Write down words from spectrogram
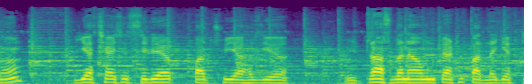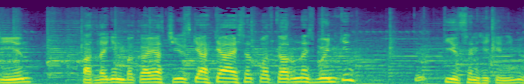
कम ये स्लेब पत यह ट्रस बनावन पे पत लगे टीन पत लगन बकाया चीज़ क्या क्या पे कर बन कन तो तीसन हेन यम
